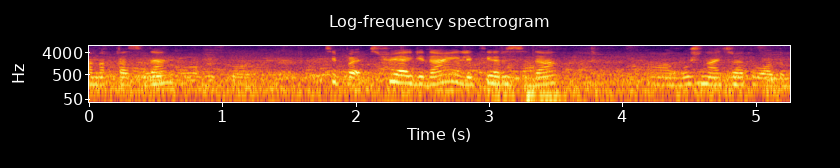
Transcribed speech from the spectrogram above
anaqasidan tipa suyagidan или terisidan go'shtni ajratib oldim.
